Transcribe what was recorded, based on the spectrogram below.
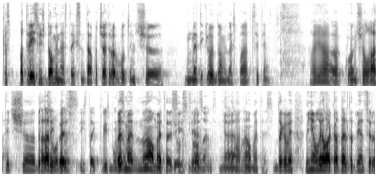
kas pa trīs viņš dominēs, teiksim, tā pa četri varbūt viņš uh, netik ļoti dominēs pār citiem. Jā, ko viņš vēl attīstīs? Bet arī otrs, bez izteikti trīs punktu. Bez me, nav metējis īsti. Jā, jā, jā, nav metējis. Tagad viņam lielākā daļa, tad viens ir.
